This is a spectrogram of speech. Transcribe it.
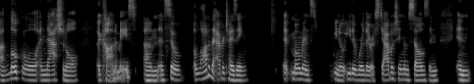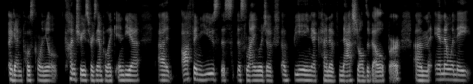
uh, local and national economies. Um, and so a lot of the advertising at moments, you know, either where they're establishing themselves in, in again, post-colonial countries, for example, like India, uh, often use this this language of of being a kind of national developer. Um, and then when they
